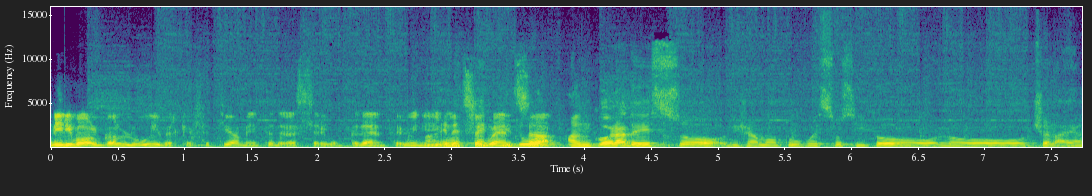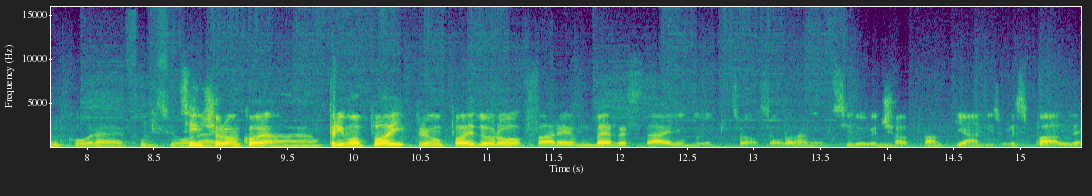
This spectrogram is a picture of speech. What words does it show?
mi rivolgo a lui perché effettivamente deve essere competente. Quindi di conseguenza. ancora adesso, diciamo, tu questo sito lo, ce l'hai ancora e funziona. Sì, ce l'ho ancora. Prima o, poi, prima o poi dovrò fare un bel restyling perché insomma, stiamo parlando di un sito che mm. ha tanti anni sulle spalle.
